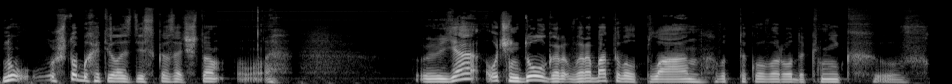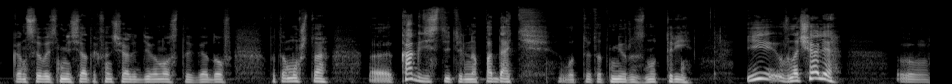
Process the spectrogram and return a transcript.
Ну, что бы хотелось здесь сказать, что я очень долго вырабатывал план вот такого рода книг в конце 80-х, начале 90-х годов, потому что как действительно подать вот этот мир изнутри – и вначале э,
